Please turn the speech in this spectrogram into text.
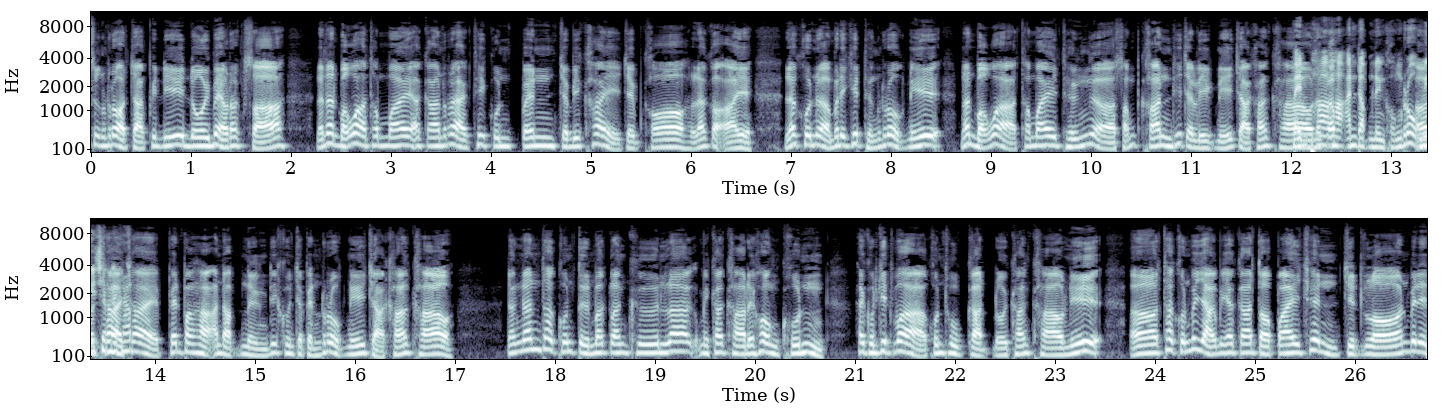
ซึ่งรอดจากพิษนี้โดยไม่รักษา และนั่นบอกว่าทำไมอาการแรกที่คุณเป็นจะมีไข้เจ็บคอแล้วก็ไอ และคุณเอ่อไม่ได้คิดถึงโรคนี้ นั่นบอกว่าทำไมถึงเอ่อสำคัญที่จะหลีกหนีจากค้างคาวเป็นนะพาครับหะอันดับหนึ่งของโรคเออนี้ใช่ไหมครับใช่เป็นพาหะอันดับหนึ่งที่คุณจะเป็นโรคนี้จากค้างคาว ดังนั้นถ้าคุณตื่นมากลางคืนแล้วมีค้างคาวในห้องคุณ ให้คุณคิดว่าคุณถูกกัดโดยค้างคาวนี้ เอ่อ ถ้าคุณไม่อยากมีอาการต่อไป เช่น จิตหลอน ไม่ได้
